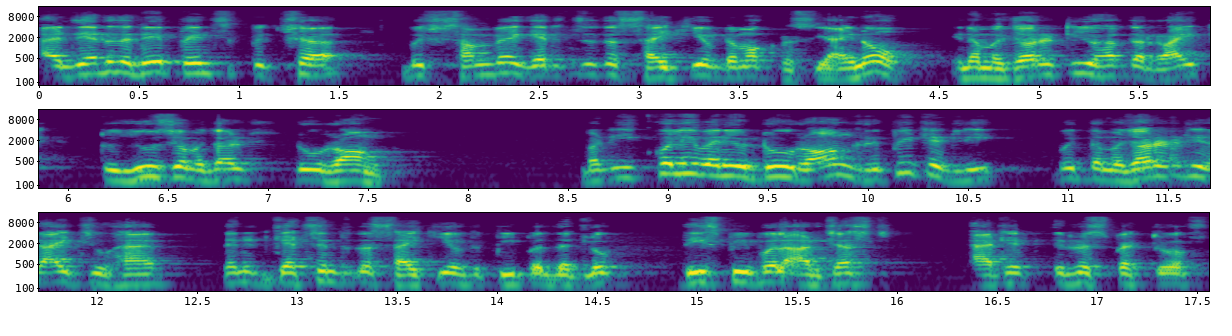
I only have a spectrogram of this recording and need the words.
at the end of the day, paints a picture which somewhere gets into the psyche of democracy. I know in a majority you have the right to use your majority to do wrong. But equally, when you do wrong repeatedly with the majority right you have, then it gets into the psyche of the people that look, these people are just at it irrespective of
